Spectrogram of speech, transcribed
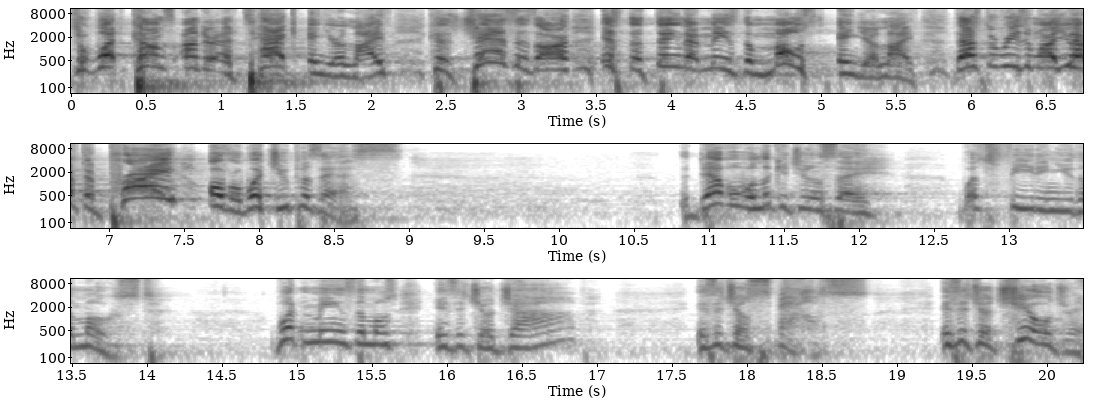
to what comes under attack in your life because chances are it's the thing that means the most in your life. That's the reason why you have to pray over what you possess. The devil will look at you and say, What's feeding you the most? What means the most? Is it your job? Is it your spouse? Is it your children?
